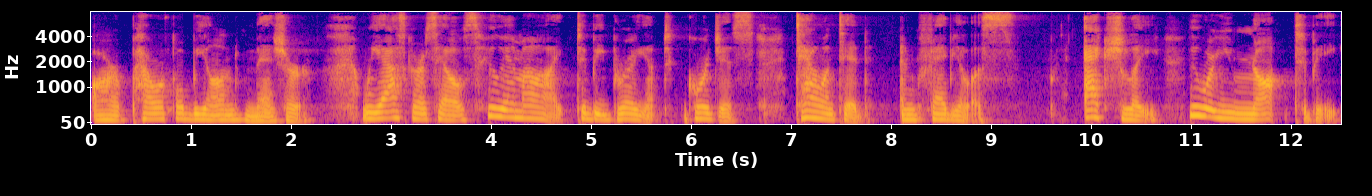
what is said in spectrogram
are powerful beyond measure. We ask ourselves, who am I to be brilliant, gorgeous, talented, and fabulous? Actually, who are you not to be?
